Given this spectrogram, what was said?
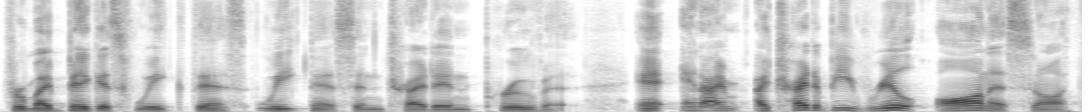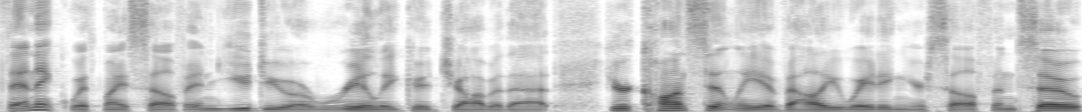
for my biggest weakness weakness and try to improve it and, and i I try to be real honest and authentic with myself and you do a really good job of that you're constantly evaluating yourself and so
